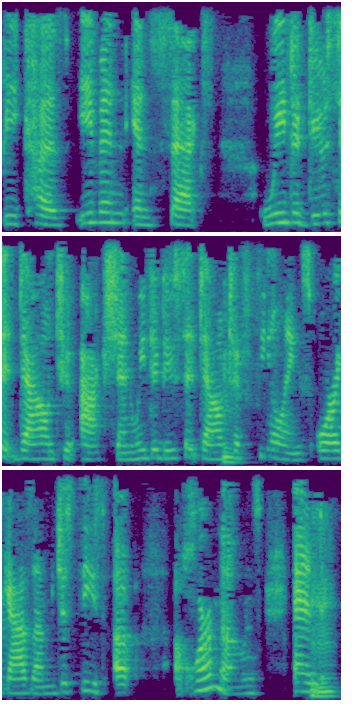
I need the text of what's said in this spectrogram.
because even in sex, we deduce it down to action. We deduce it down mm-hmm. to feelings, orgasm, just these uh, uh, hormones. And, mm-hmm.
